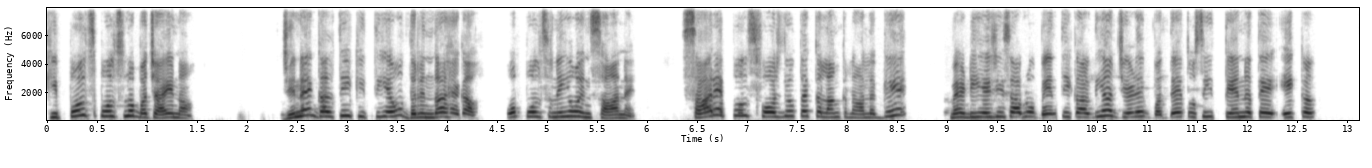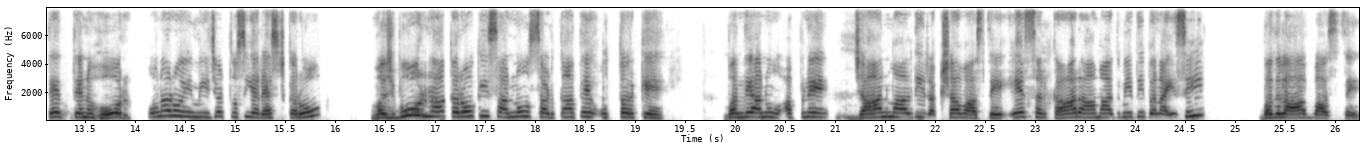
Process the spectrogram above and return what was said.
ਕਿ ਪੁਲਿਸ ਪੁਲਿਸ ਨੂੰ ਬਚਾਏ ਨਾ। ਜਿਹਨੇ ਗਲਤੀ ਕੀਤੀ ਹੈ, ਉਹ ਦਰਿੰਦਾ ਹੈਗਾ। ਉਹ ਪੁਲਿਸ ਨਹੀਂ, ਉਹ ਇਨਸਾਨ ਹੈ। ਸਾਰੇ ਪੁਲਿਸ ਫੌਜ ਦੇ ਉੱਤੇ ਕਲੰਕ ਨਾ ਲੱਗੇ। ਮੈਂ ਡੀਆਈਜੀ ਸਾਹਿਬ ਨੂੰ ਬੇਨਤੀ ਕਰਦੀ ਹਾਂ, ਜਿਹੜੇ ਬੰਦੇ ਤੁਸੀਂ ਤਿੰਨ ਤੇ ਇੱਕ ਤੇ ਤਿੰਨ ਹੋਰ, ਉਹਨਾਂ ਨੂੰ ਇਮੀਡੀਏਟ ਤੁਸੀਂ ਅਰੈਸਟ ਕਰੋ। ਮਜਬੂਰ ਨਾ ਕਰੋ ਕਿ ਸਾਨੂੰ ਸੜਕਾਂ ਤੇ ਉਤਰ ਕੇ ਬੰਦਿਆਂ ਨੂੰ ਆਪਣੇ ਜਾਨ ਮਾਲ ਦੀ ਰੱਖਿਆ ਵਾਸਤੇ, ਇਹ ਸਰਕਾਰ ਆਮ ਆਦਮੀ ਦੀ ਬਣਾਈ ਸੀ ਬਦਲਾਵ ਵਾਸਤੇ।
